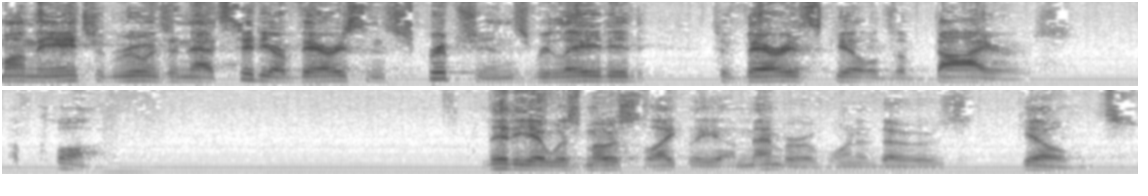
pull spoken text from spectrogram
Among the ancient ruins in that city are various inscriptions related to various guilds of dyers of cloth. Lydia was most likely a member of one of those guilds.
